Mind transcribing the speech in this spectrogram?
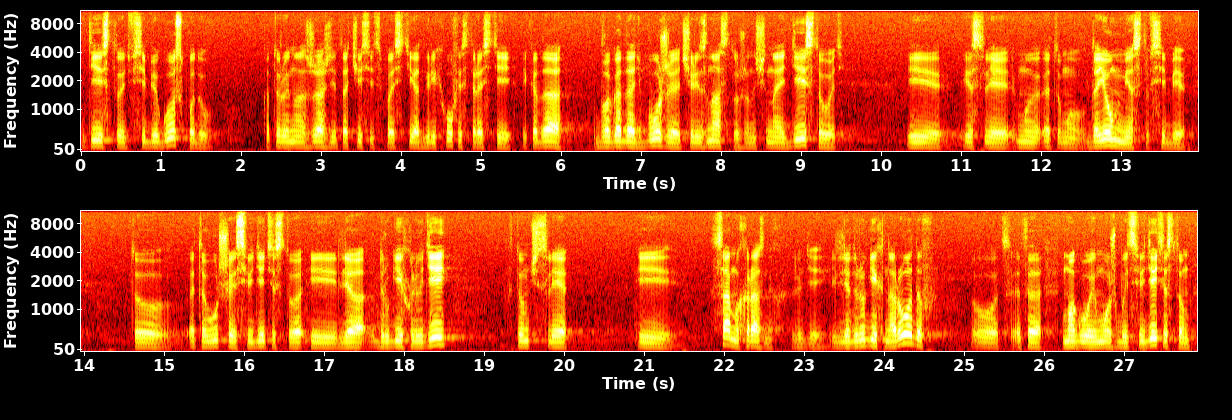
действовать в себе Господу, который нас жаждет очистить, спасти от грехов и страстей, и когда благодать Божия через нас тоже начинает действовать, и если мы этому даем место в себе, то это лучшее свидетельство и для других людей, в том числе и самых разных людей, и для других народов. Вот, это могло и может быть свидетельством –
